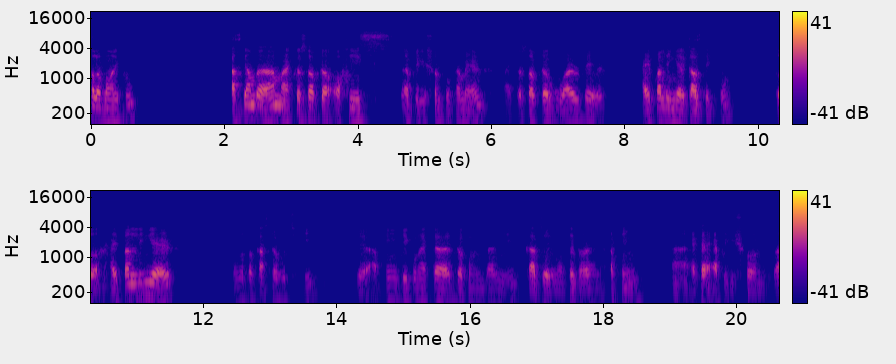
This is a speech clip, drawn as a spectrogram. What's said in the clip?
আসসালামু আলাইকুম। আজকে আমরা মাইক্রোসফট অফিস অ্যাপ্লিকেশন প্রোগ্রামের মাইক্রোসফট ওয়ার্ডের হাইপারলিঙ্ক এর কাজ দেখব। তো হাইপারলিঙ্ক এর মূলত কাজটা হচ্ছে কি? যে আপনি যে কোনো একটা ডকুমেন্টারি কাজের মধ্যে ধরেন আপনি একটা অ্যাপ্লিকেশন বা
